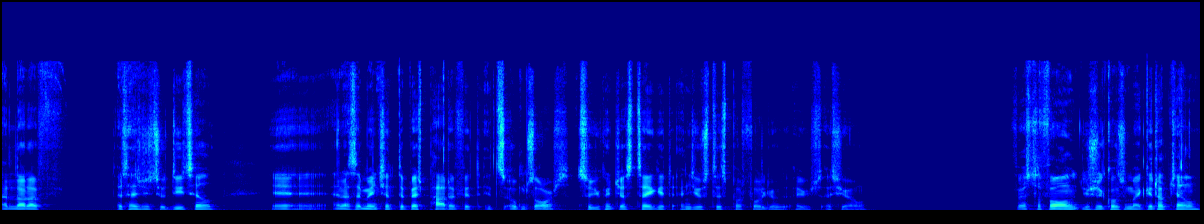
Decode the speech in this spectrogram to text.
a lot of attention to detail uh, and as I mentioned, the best part of it, it's open source, so you can just take it and use this portfolio as, as your own. First of all, you should go to my GitHub channel.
